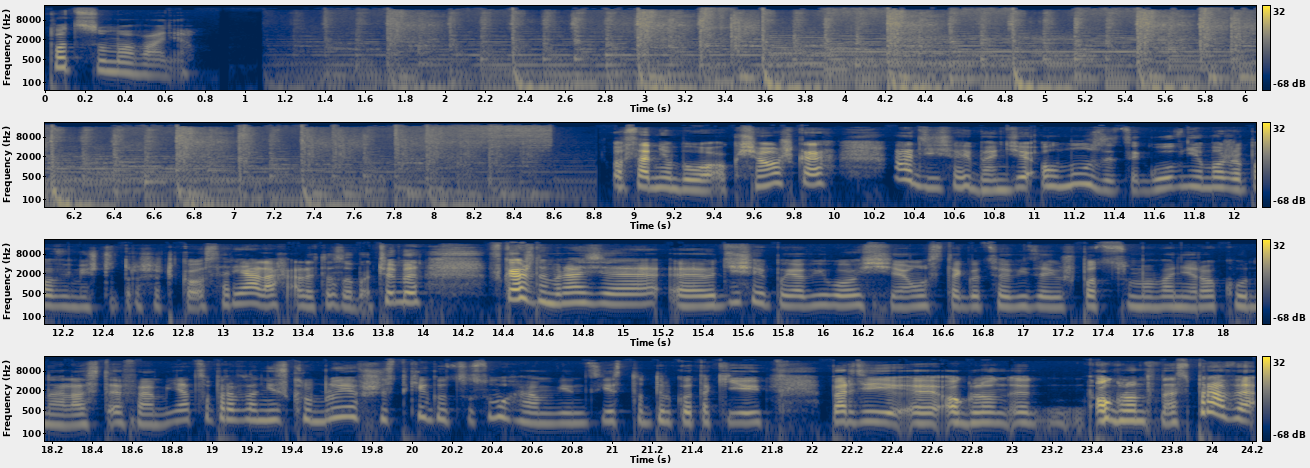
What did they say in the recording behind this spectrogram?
podsumowania. Ostatnio było o książkach, a dzisiaj będzie o muzyce. Głównie może powiem jeszcze troszeczkę o serialach, ale to zobaczymy. W każdym razie e, dzisiaj pojawiło się, z tego co widzę, już podsumowanie roku na Last FM. Ja co prawda nie skrobluję wszystkiego, co słucham, więc jest to tylko taki bardziej e, ogląd, e, ogląd na sprawę,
